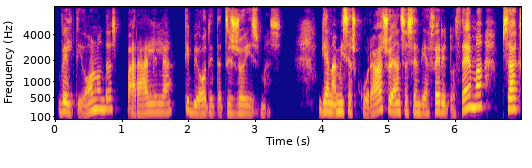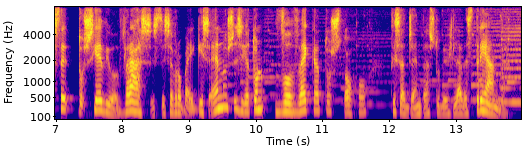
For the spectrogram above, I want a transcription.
βελτιώνοντας παράλληλα την ποιότητα της ζωής μας. Για να μην σας κουράσω, εάν σας ενδιαφέρει το θέμα, ψάξτε το σχέδιο δράσης της Ευρωπαϊκής Ένωσης για τον 12ο στόχο της ατζέντας του 2030.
